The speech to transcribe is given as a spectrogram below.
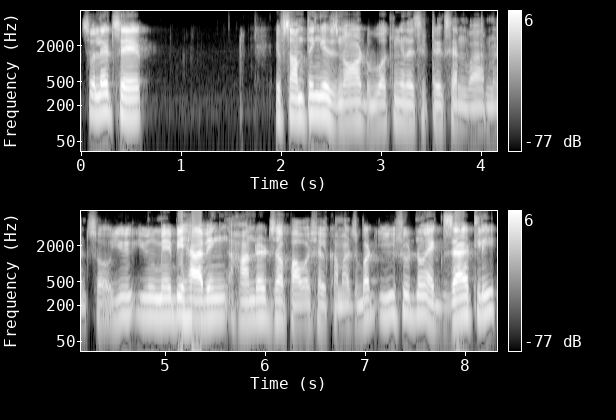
So let's say if something is not working in the Citrix environment, so you, you may be having hundreds of PowerShell commands, but you should know exactly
